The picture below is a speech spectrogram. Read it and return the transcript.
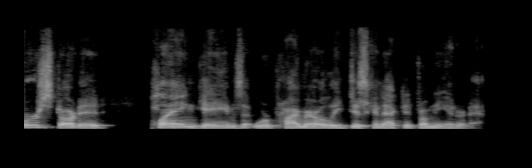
first started playing games that were primarily disconnected from the internet.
